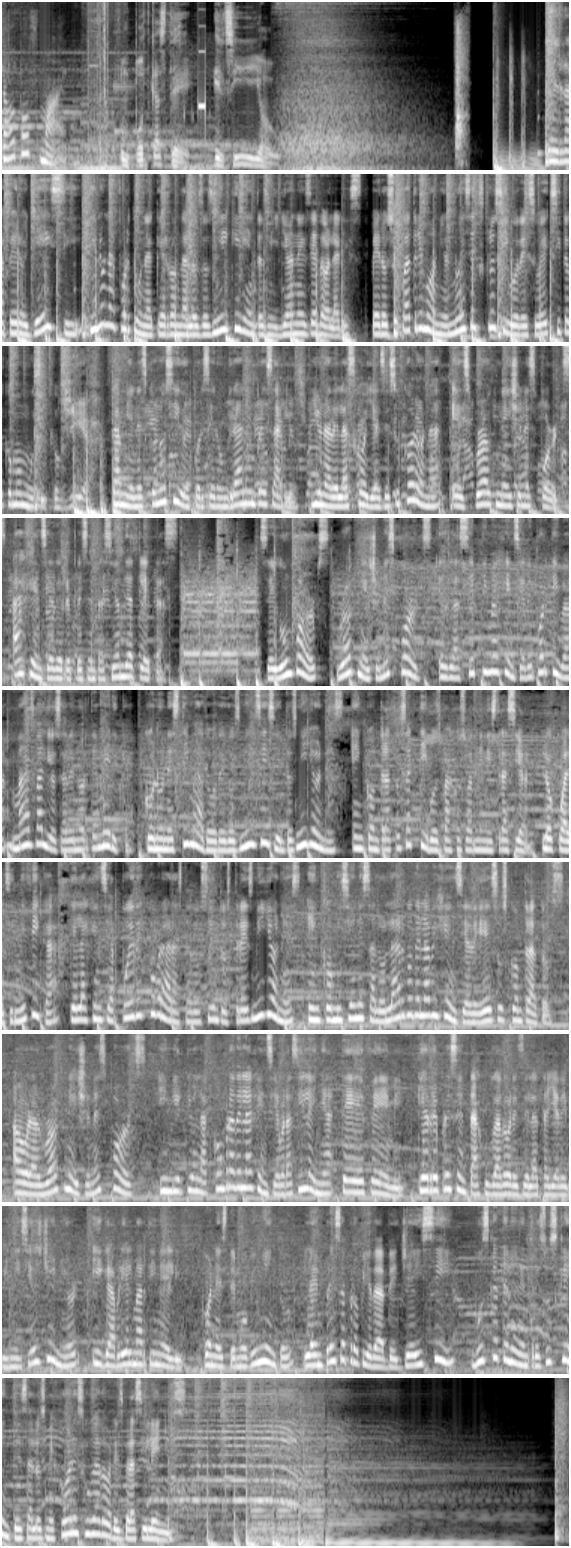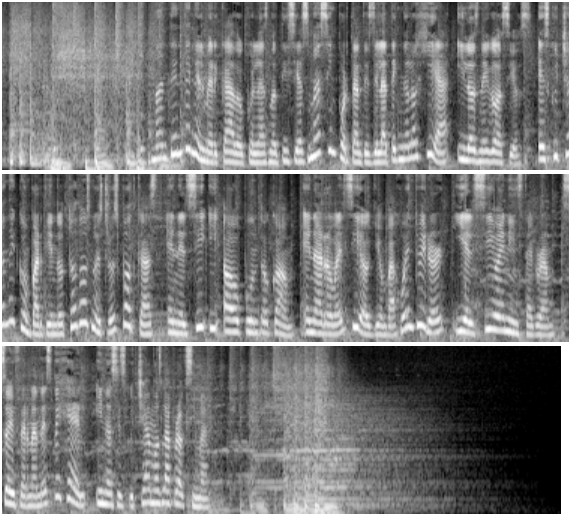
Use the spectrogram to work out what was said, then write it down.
Top of Mind. Un podcast de El CEO. El rapero Jay-Z tiene una fortuna que ronda los 2.500 millones de dólares, pero su patrimonio no es exclusivo de su éxito como músico. También es conocido por ser un gran empresario, y una de las joyas de su corona es Rock Nation Sports, agencia de representación de atletas. Según Forbes, Rock Nation Sports es la séptima agencia deportiva más valiosa de Norteamérica, con un estimado de 2.600 millones en contratos activos bajo su administración, lo cual significa que la agencia puede cobrar hasta 203 millones en comisiones a lo largo de la vigencia de esos contratos. Ahora Rock Nation Sports invirtió en la compra de la agencia brasileña TFM, que representa a jugadores de la talla de Vinicius Jr. y Gabriel Martinelli, con este movimiento, la empresa propiedad de Jay-Z busca tener entre sus clientes a los mejores jugadores brasileños. Mantente en el mercado con las noticias más importantes de la tecnología y los negocios, escuchando y compartiendo todos nuestros podcasts en el CEO.com, en arroba el CEO- en Twitter y el CEO en Instagram. Soy Fernández Pejel y nos escuchamos la próxima.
